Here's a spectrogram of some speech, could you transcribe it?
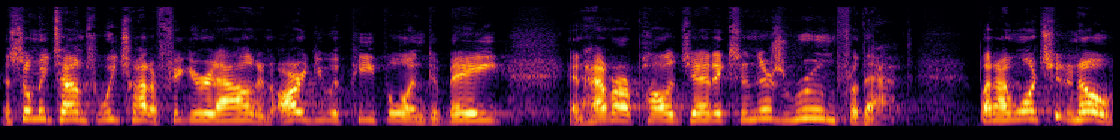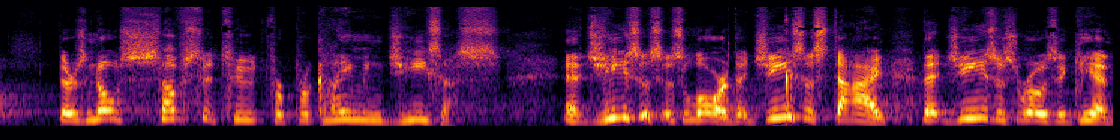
And so many times we try to figure it out and argue with people and debate and have our apologetics, and there's room for that. But I want you to know there's no substitute for proclaiming Jesus and Jesus is Lord, that Jesus died, that Jesus rose again,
